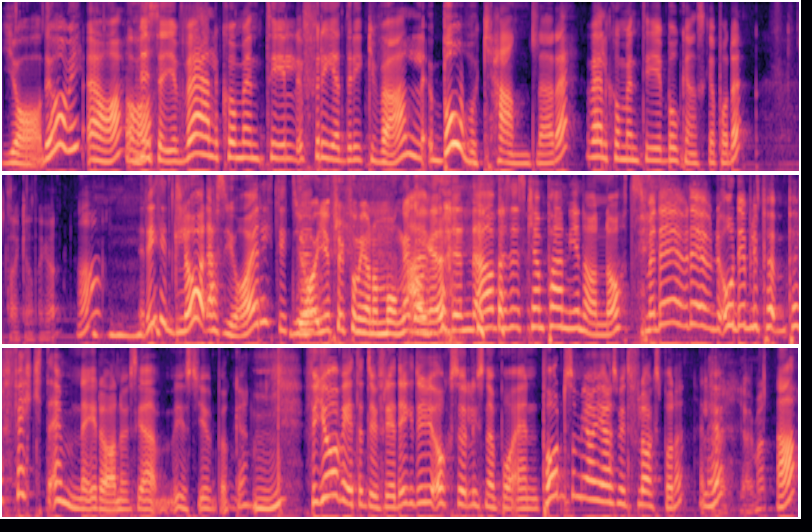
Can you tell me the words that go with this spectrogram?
Ja, det har vi. Ja, Ja. vi säger välkommen till Fredrik Wall, bokhandlare. Välkommen till Bokhandlarpodden. Tackar, tackar. Ja, riktigt glad, alltså jag är riktigt... Du har ju försökt få med honom många Ja, gånger. Den, ja, precis. Kampanjen har nått. Men det, det, och det blir per, perfekt ämne idag när vi ska just ljudböcker. Mm. För jag vet att du Fredrik, du också lyssnar på en podd som jag gör som heter Förlagspodden, eller hur? Jajamän. Ja.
